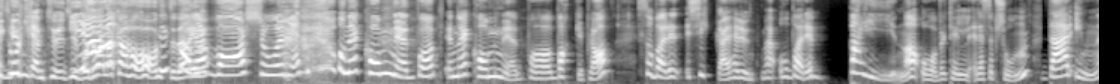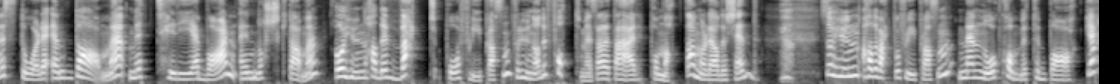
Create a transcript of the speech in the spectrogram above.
Med ryggen solkremtuber, eller hva holdt og der? Ja. jeg var så redd. Og når jeg kom ned på, når jeg kom ned på bakkeplan, så bare kikka jeg rundt meg og bare beina over til resepsjonen. Der inne står det en dame med tre barn, en norsk dame. Og hun hadde vært på flyplassen, for hun hadde fått med seg dette her på natta når det hadde skjedd. Så hun hadde vært på flyplassen, men nå kommet tilbake.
